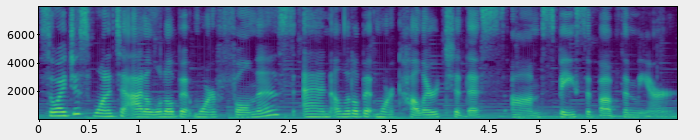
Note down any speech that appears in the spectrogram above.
So I just wanted to add a little bit more fullness and a little bit more color to this um, space above the mirror.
